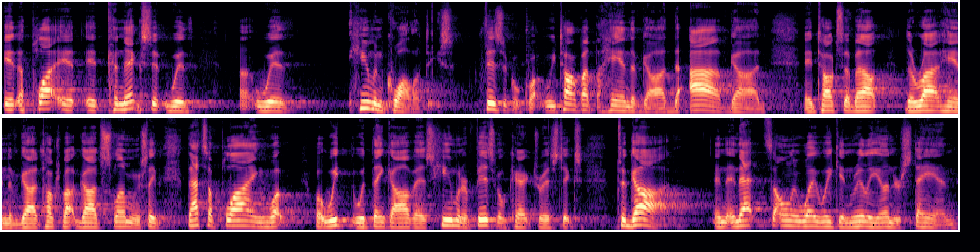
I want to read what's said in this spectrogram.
it, apply, it, it connects it with, uh, with human qualities, physical qualities. We talk about the hand of God, the eye of God. It talks about the right hand of God. It talks about God's slumber and sleep. That's applying what, what we would think of as human or physical characteristics to God. And, and that's the only way we can really understand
